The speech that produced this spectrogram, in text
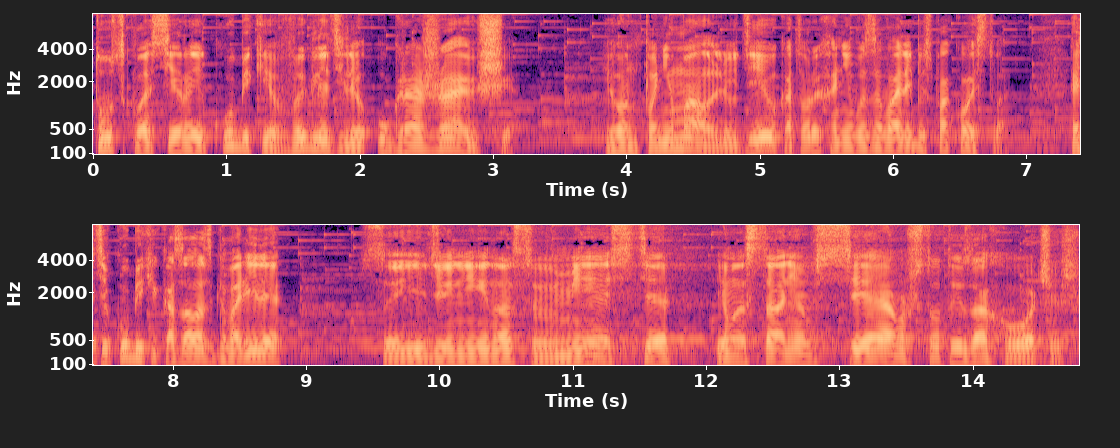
тускло-серые кубики выглядели угрожающе. И он понимал людей, у которых они вызывали беспокойство. Эти кубики, казалось, говорили «Соедини нас вместе», и мы станем всем, что ты захочешь,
